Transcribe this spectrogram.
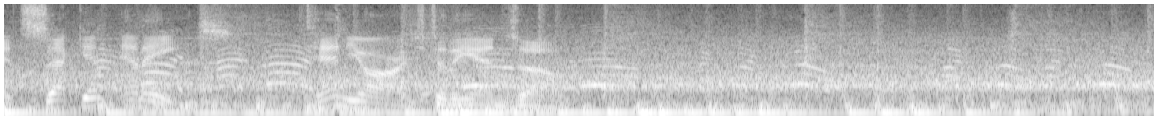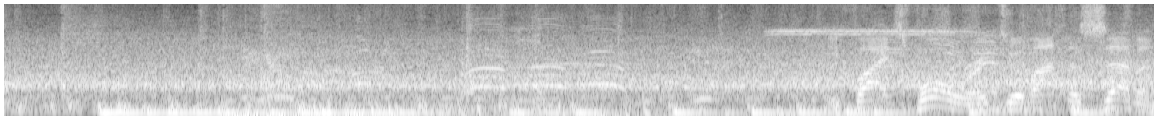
It's second and eight. Ten yards to the end zone. He fights forward to about the seven.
